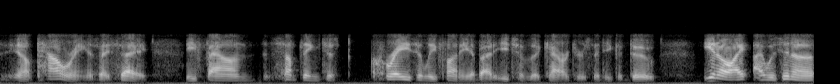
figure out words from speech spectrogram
you know, towering, as I say. He found something just crazily funny about each of the characters that he could do. You know, I, I was in a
